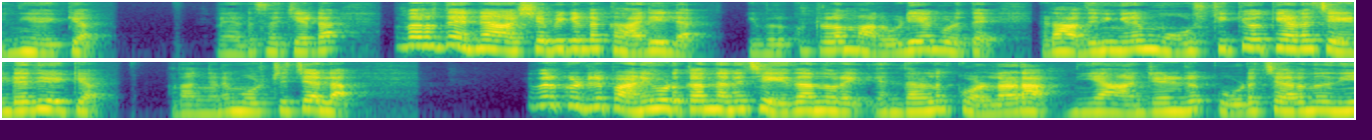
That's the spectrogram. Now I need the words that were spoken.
എന്ന് ചോദിക്കാം വേണ്ട സച്ചേട്ടാ വെറുതെ എന്നെ ആക്ഷേപിക്കേണ്ട കാര്യമില്ല. ഇവർക്കിട്ടുള്ള മറുപടി ഞാൻ കൊടുത്തേ. എടാ അതിനിങ്ങനെ മോഷ്ടിക്കുകയൊക്കെയാണ് ചെയ്യേണ്ടതെന്ന് ചോദിക്കാം അതങ്ങനെ മോഷ്ടിച്ചല്ല ഇവർക്കൊരു പണി കൊടുക്കാൻ തന്നെ ചെയ്താന്ന് പറയും. എന്തായാലും കൊള്ളടാ. നീ ആന്റണിയുടെ കൂടെ ചേർന്ന് നീ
